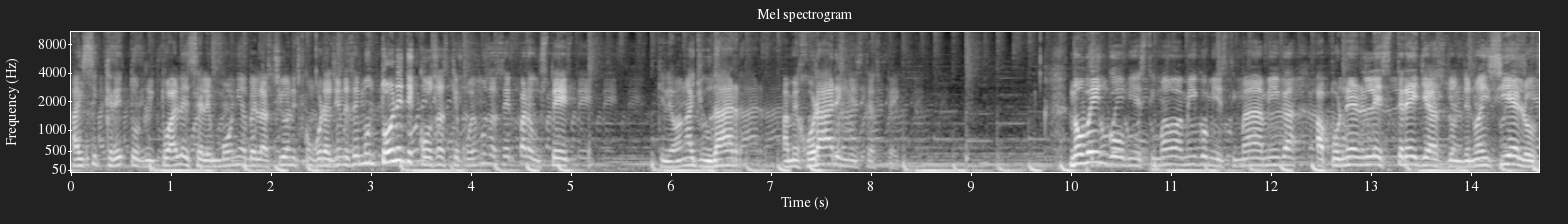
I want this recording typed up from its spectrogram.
hay secretos, rituales, ceremonias, velaciones, conjuraciones, hay montones de cosas que podemos hacer para usted que le van a ayudar a mejorar en este aspecto. No vengo, mi estimado amigo, mi estimada amiga, a ponerle estrellas donde no hay cielos,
